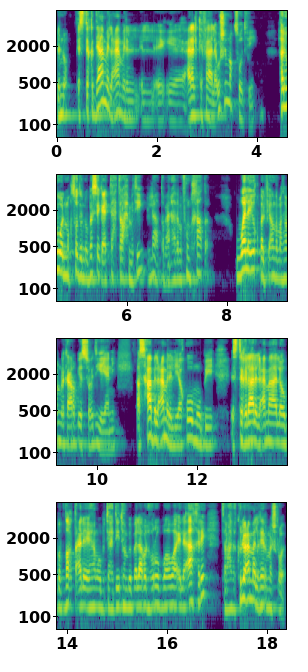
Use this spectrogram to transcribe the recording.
لأنه استخدام العامل على الكفالة وش المقصود فيه؟ هل هو المقصود إنه بس يقعد تحت رحمتي؟ لا طبعا هذا مفهوم خاطئ. ولا يقبل في أنظمة المملكة العربية السعودية. يعني أصحاب العمل اللي يقوموا باستغلال العمالة وبالضغط عليهم وبتهديدهم ببلاغ الهروب وإلى آخره ترى هذا كله عمل غير مشروع.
